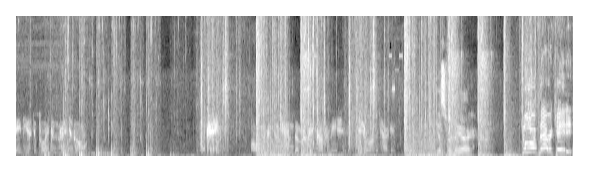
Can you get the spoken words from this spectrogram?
ADS deployed and ready to go. Okay. All sectors jammed up. Confirmation. Visual on the target. Guess where they are? Door barricaded.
